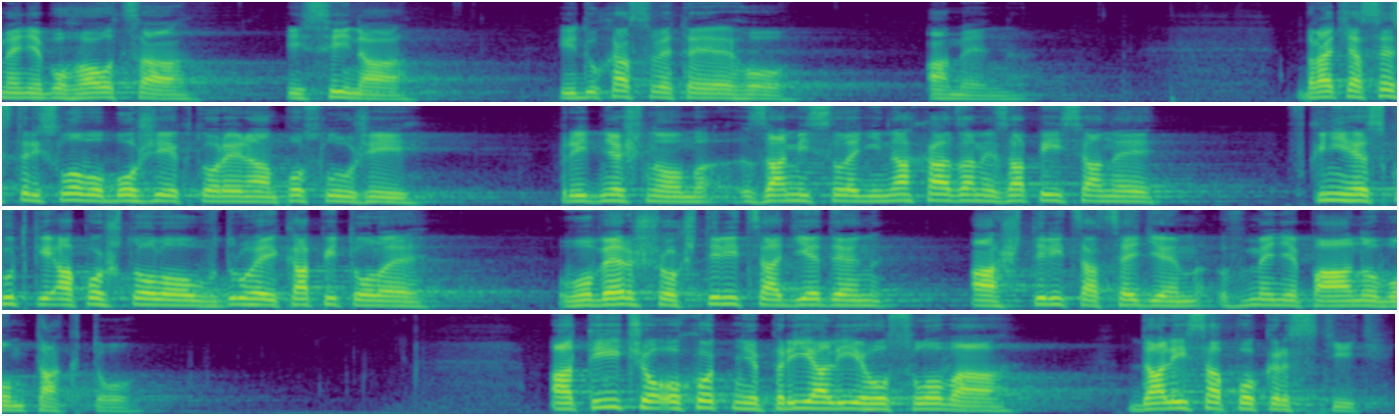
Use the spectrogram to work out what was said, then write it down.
Mene Boha Otca i Syna i Ducha Svetého. Amen. Bratia, sestry, slovo Božie, ktoré nám poslúži pri dnešnom zamyslení, nachádzame zapísané v knihe Skutky Apoštolov v druhej kapitole vo veršoch 41 a 47 v mene pánovom takto. A tí, čo ochotne prijali jeho slova, dali sa pokrstiť.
